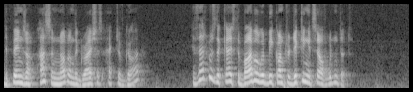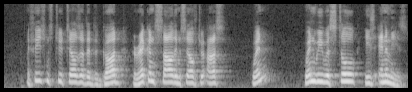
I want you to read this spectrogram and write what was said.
depends on us and not on the gracious act of God. If that was the case, the Bible would be contradicting itself, wouldn't it? Ephesians 2 tells us that God reconciled himself to us when? When we were still his enemies.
